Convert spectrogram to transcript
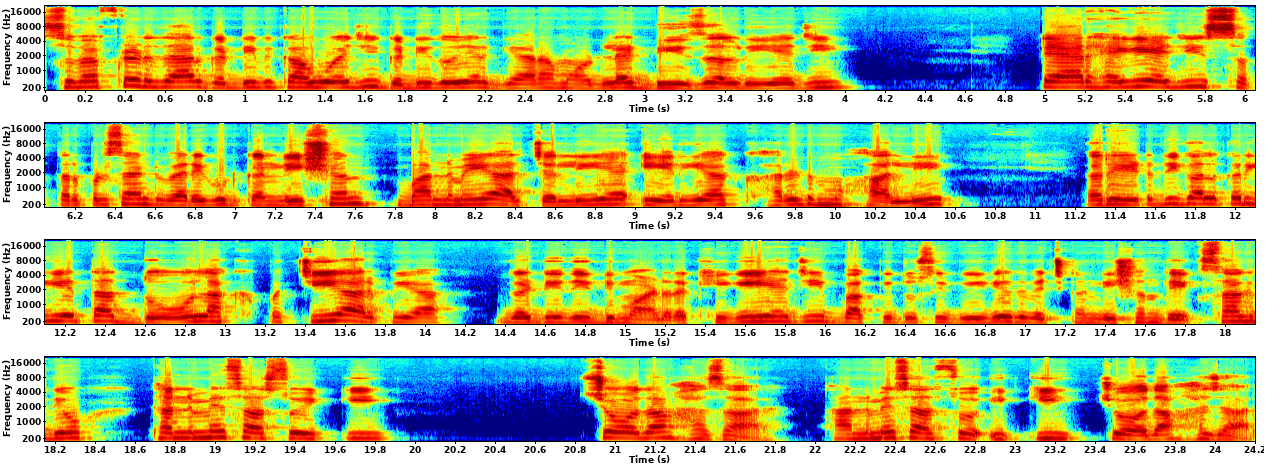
ਸਵਿਫਟ ਡਿਜ਼ਾਇਰ ਗੱਡੀ ਵਿਕਾਊ ਹੈ ਜੀ, ਗੱਡੀ 2011 ਮਾਡਲ ਹੈ ਡੀਜ਼ਲ ਦੀ ਹੈ ਜੀ। ਟਾਇਰ ਹੈਗੇ ਹੈ ਜੀ 70% ਵੈਰੀ ਗੁੱਡ ਕੰਡੀਸ਼ਨ 92000 ਚੱਲੀ ਹੈ ਏਰੀਆ ਖਰੜ ਮੁਹਾਲੀ। ਰੇਟ ਦੀ ਗੱਲ ਕਰੀਏ ਤਾਂ 225000 ਰੁਪਿਆ ਗੱਡੀ ਦੀ ਡਿਮਾਂਡ ਰੱਖੀ ਗਈ ਹੈ ਜੀ, ਬਾਕੀ ਤੁਸੀਂ ਵੀਡੀਓ ਦੇ ਵਿੱਚ ਕੰਡੀਸ਼ਨ ਦੇਖ ਸਕਦੇ ਹੋ। 98721 14000 98721 14000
